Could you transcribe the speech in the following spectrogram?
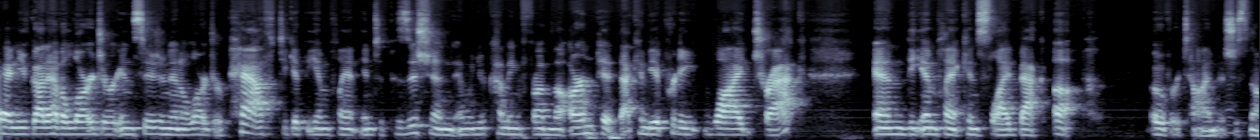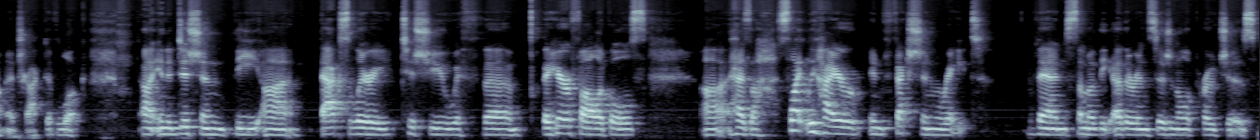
And you've got to have a larger incision and a larger path to get the implant into position. And when you're coming from the armpit, that can be a pretty wide track. And the implant can slide back up over time. It's just not an attractive look. Uh, in addition, the uh, axillary tissue with the, the hair follicles uh, has a slightly higher infection rate than some of the other incisional approaches.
